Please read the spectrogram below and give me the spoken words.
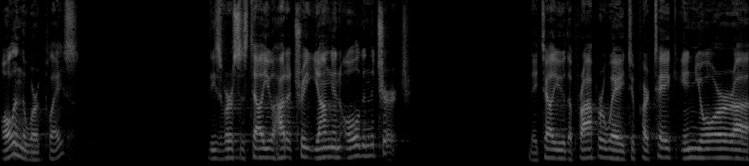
all in the workplace. These verses tell you how to treat young and old in the church. They tell you the proper way to partake in your uh,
